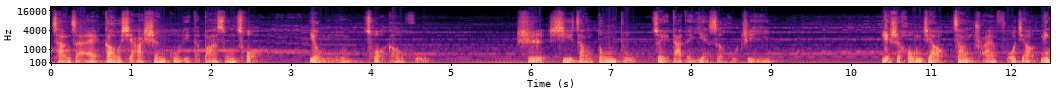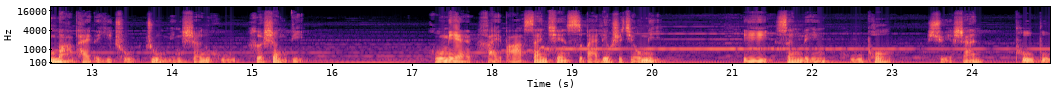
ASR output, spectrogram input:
藏在高峡深谷里的巴松措，又名措高湖，是西藏东部最大的堰塞湖之一。也是红教藏传佛教宁玛派的一处著名神湖和圣地。湖面海拔三千四百六十九米，以森林、湖泊、雪山、瀑布、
